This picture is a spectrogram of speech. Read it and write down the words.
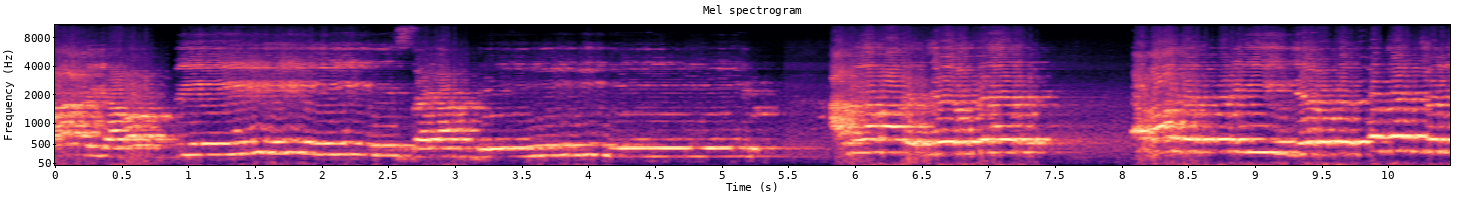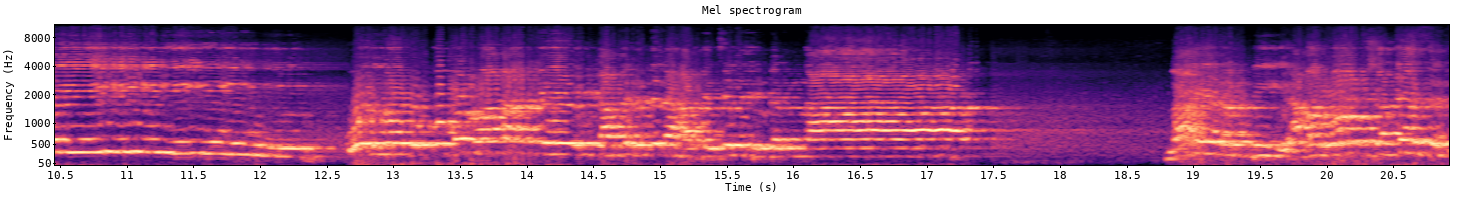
মা'ইয়া রাব্বি সায়াহদিন আমি আমার যে রবের আবাদত করি, যে রবের কথায় চলি, ওই রব কখনো আমাকে কাফেরদের হাতে ছেড়ে দিবেন না। ইয়া রব্বি, আমার রব সাথে আছেন।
